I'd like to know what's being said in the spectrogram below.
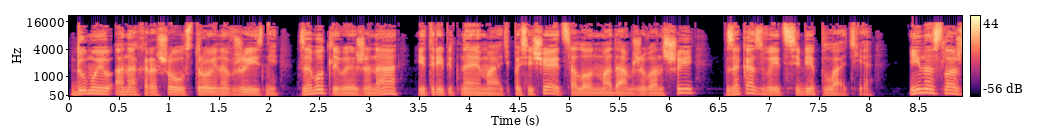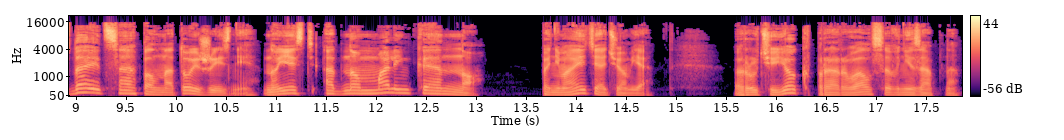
Думаю, она хорошо устроена в жизни, заботливая жена и трепетная мать, посещает салон мадам Живанши, заказывает себе платье и наслаждается полнотой жизни. Но есть одно маленькое «но». Понимаете, о чем я? Ручеек прорвался внезапно.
